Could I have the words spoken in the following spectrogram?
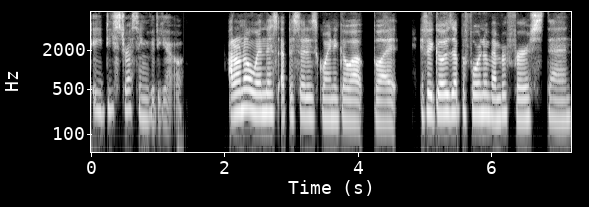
a de stressing video. I don't know when this episode is going to go up, but if it goes up before November 1st, then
